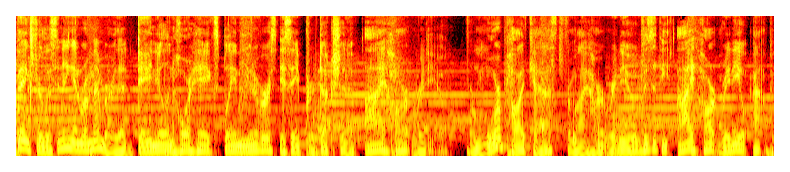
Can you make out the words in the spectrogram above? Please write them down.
Thanks for listening, and remember that Daniel and Jorge Explain the Universe is a production of iHeartRadio. For more podcasts from iHeartRadio, visit the iHeartRadio app,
